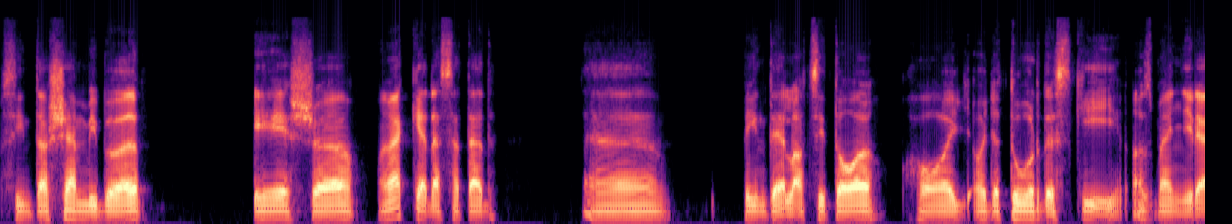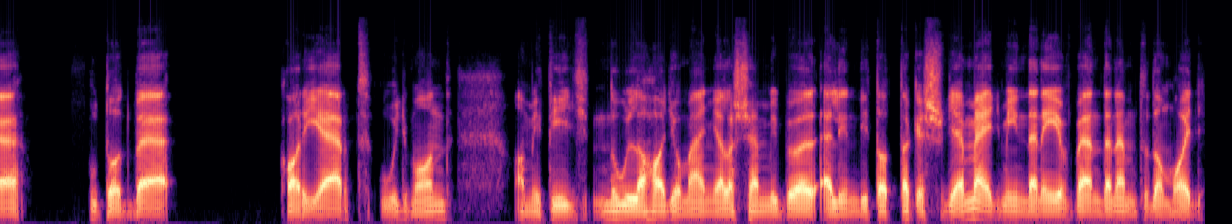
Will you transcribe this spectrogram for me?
szinte semmiből, és megkérdezheted Pintér Lacitól, hogy, hogy a Tour de Ski az mennyire futott be karriert, úgymond, amit így nulla hagyományjal a semmiből elindítottak, és ugye megy minden évben, de nem tudom, hogy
